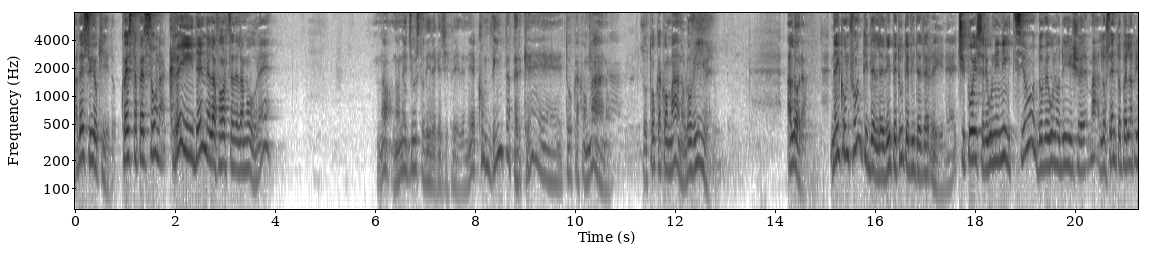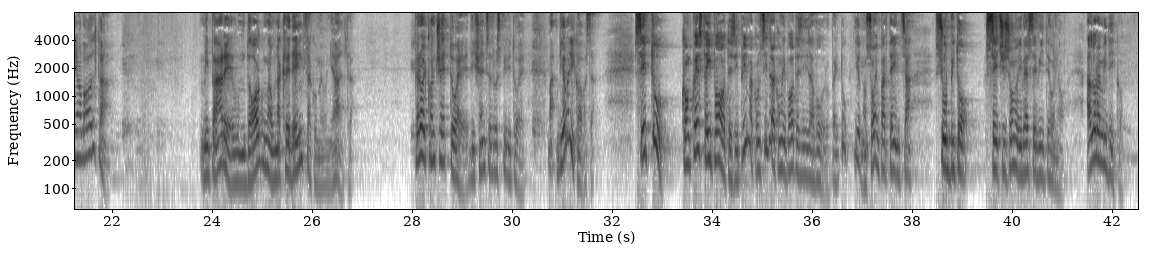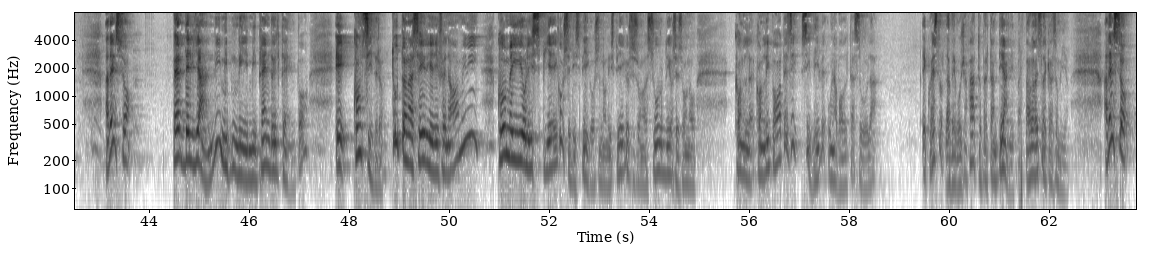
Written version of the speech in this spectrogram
Adesso io chiedo, questa persona crede nella forza dell'amore? No, non è giusto dire che ci crede, ne è convinta perché tocca con mano, lo tocca con mano, lo vive. Allora, nei confronti delle ripetute vite terrene ci può essere un inizio dove uno dice ma lo sento per la prima volta, mi pare un dogma, una credenza come ogni altra. Però il concetto è, di scienza dello spirito è, ma di ogni cosa, se tu con questa ipotesi, prima considera come ipotesi di lavoro, perché tu, io non so in partenza subito se ci sono diverse vite o no, allora mi dico, adesso per degli anni mi, mi- mi prendo il tempo e considero tutta una serie di fenomeni, come io li spiego, se li spiego, se non li spiego, se sono assurdi o se sono con, con l'ipotesi, si vive una volta sola. E questo l'avevo già fatto per tanti anni, parlo adesso del caso mio. Adesso,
